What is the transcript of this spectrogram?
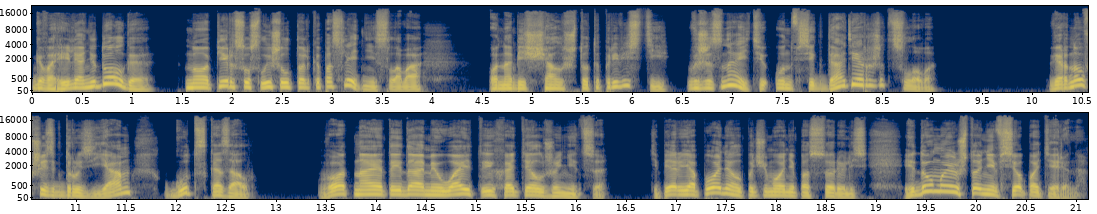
говорили они долго, но Пирс услышал только последние слова. «Он обещал что-то привезти. Вы же знаете, он всегда держит слово». Вернувшись к друзьям, Гуд сказал, «Вот на этой даме Уайт и хотел жениться. Теперь я понял, почему они поссорились, и думаю, что не все потеряно.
